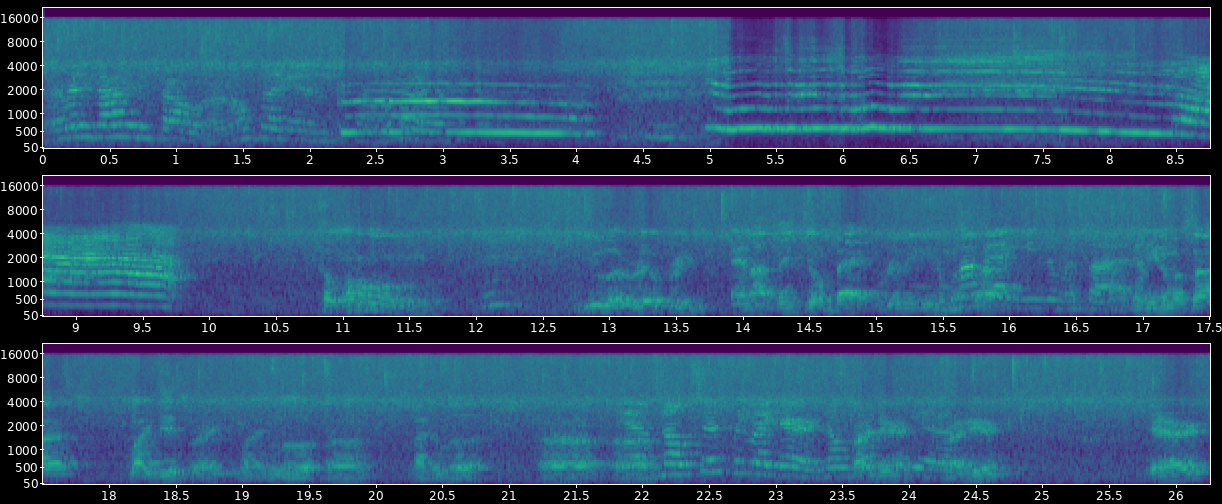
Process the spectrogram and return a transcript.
I already got in the shower. I don't feel like getting in the shower. I'm about to go take a- You want to take a shower with me? Ah! Come on. You look real pretty. And I think your back really need a massage. My back needs a massage. You need a massage? Like this, right? Like a little, uh, like a little, uh, uh. Yeah, no, seriously, right there. No, Right there? Yeah. Right here? It hurt?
